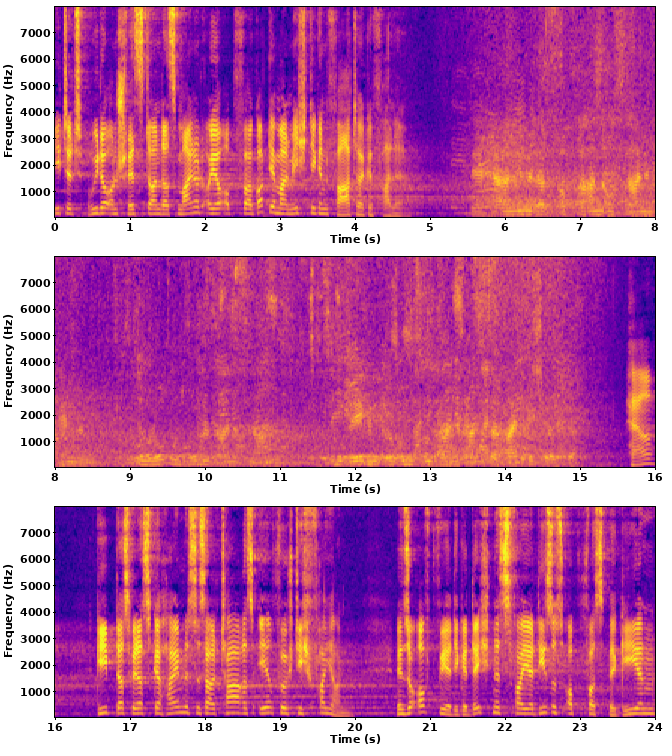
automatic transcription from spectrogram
Betet, Brüder und Schwestern, dass mein und euer Opfer Gott, dem allmächtigen Vater, gefalle. Der Herr nehme das Opfer an aus seinen Händen, zum Lob und Ruhme seines Namens, zum Segen für uns und seine ganze Heilige Herr, gib, dass wir das Geheimnis des Altares ehrfürchtig feiern. Denn so oft wir die Gedächtnisfeier dieses Opfers begehen,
